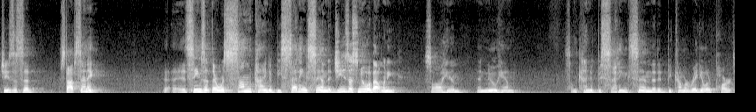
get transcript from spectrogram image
Jesus said, Stop sinning. It seems that there was some kind of besetting sin that Jesus knew about when he saw him and knew him. Some kind of besetting sin that had become a regular part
